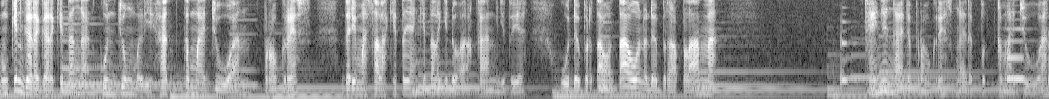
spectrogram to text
Mungkin gara-gara kita nggak kunjung melihat kemajuan, progres dari masalah kita yang kita lagi doakan gitu ya. Udah bertahun-tahun, udah berapa lama. Kayaknya nggak ada progres, nggak ada kemajuan.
